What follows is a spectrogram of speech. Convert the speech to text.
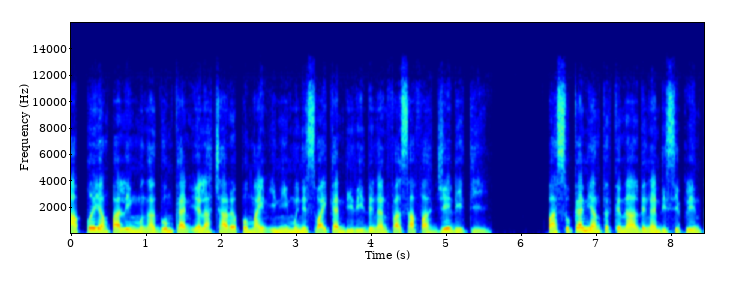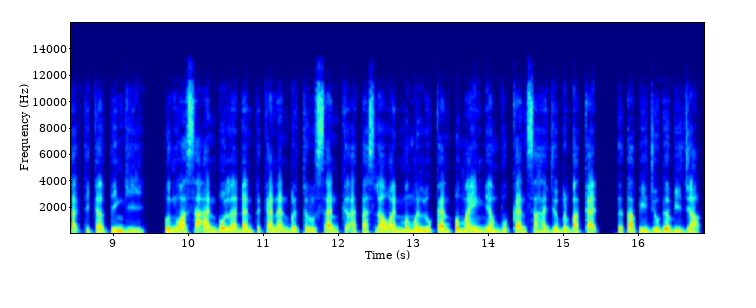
Apa yang paling mengagumkan ialah cara pemain ini menyesuaikan diri dengan falsafah JDT. Pasukan yang terkenal dengan disiplin taktikal tinggi, penguasaan bola dan tekanan berterusan ke atas lawan memerlukan pemain yang bukan sahaja berbakat, tetapi juga bijak.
